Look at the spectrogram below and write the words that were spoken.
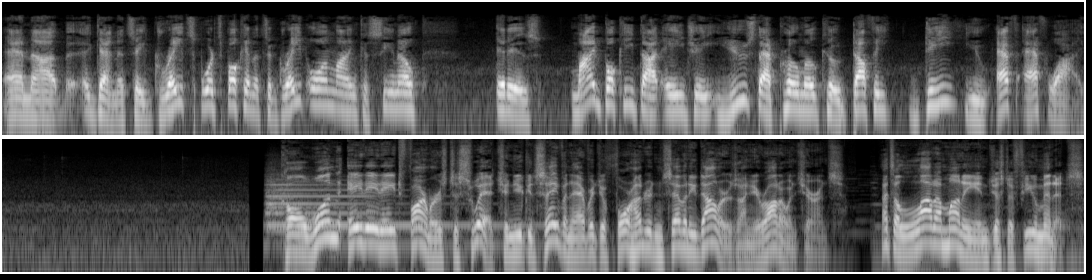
And uh, again, it's a great sports book and it's a great online casino. It is mybookie.ag. Use that promo code Duffy, D U F F Y. Call 1 888 Farmers to switch, and you could save an average of $470 on your auto insurance. That's a lot of money in just a few minutes.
